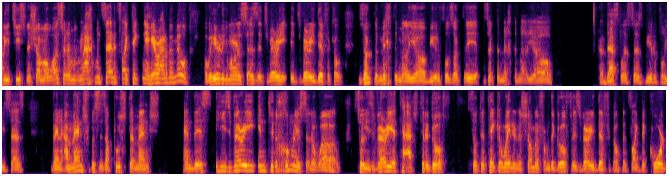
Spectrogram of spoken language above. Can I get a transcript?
the Yitzis Neshama was. So Nachman said it's like taking a hair out of a milk. Over here, the Gemara says it's very, it's very difficult. Zok the michtem beautiful. Zok the, zok the michtem. Dessler says beautiful. He says, when a mensch was a pushta mensch, and this, he's very into the chumrius of the world. So he's very attached to the goof. So to take away the neshama from the goof is very difficult. It's like the cord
